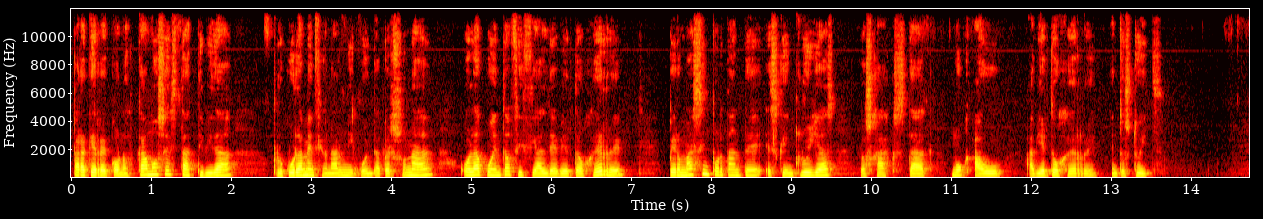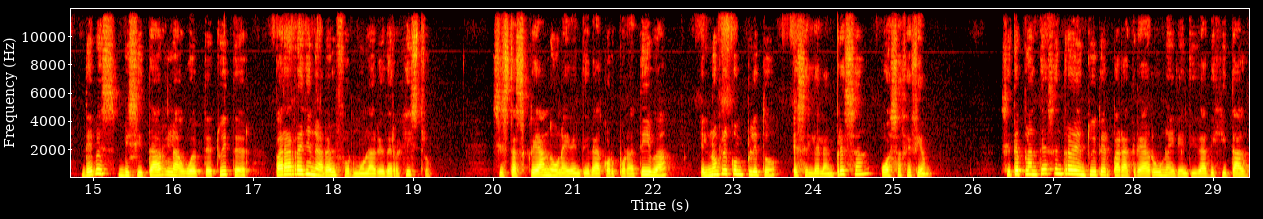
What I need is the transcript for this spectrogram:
Para que reconozcamos esta actividad, procura mencionar mi cuenta personal o la cuenta oficial de Abierta UGR, pero más importante es que incluyas los hashtags MOOCAU Abierta UGR en tus tweets debes visitar la web de Twitter para rellenar el formulario de registro. Si estás creando una identidad corporativa, el nombre completo es el de la empresa o asociación. Si te planteas entrar en Twitter para crear una identidad digital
